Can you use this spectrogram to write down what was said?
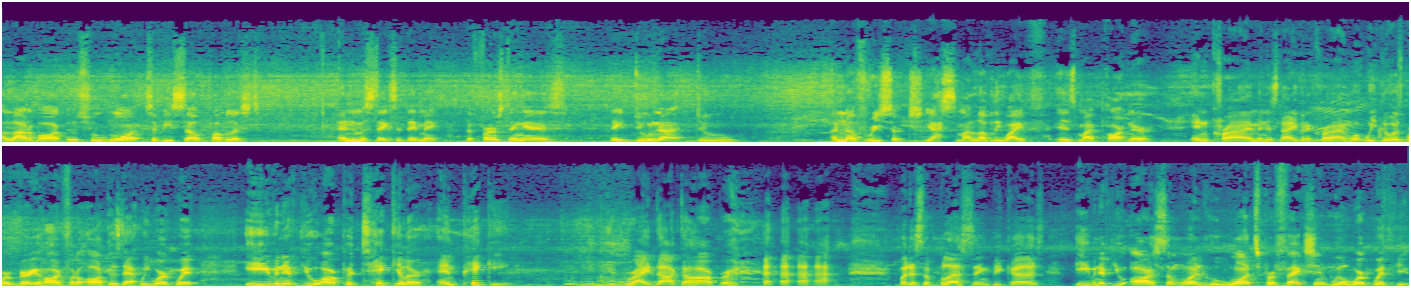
a lot of authors who want to be self-published and the mistakes that they make. The first thing is they do not do enough research. Yes, my lovely wife is my partner in crime, and it's not even a crime. What we do is work very hard for the authors that we work with, even if you are particular and picky. Right, Dr. Harper? but it's a blessing because even if you are someone who wants perfection, we'll work with you.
